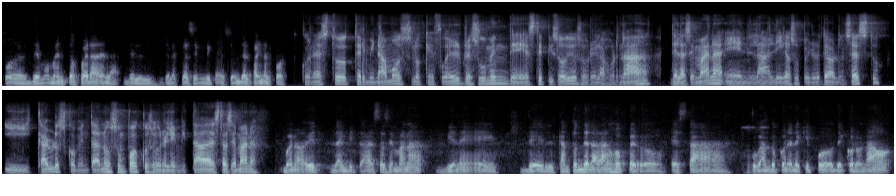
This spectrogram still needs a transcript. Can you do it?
pues, de momento fuera de la, del, de la clasificación del Final Four. Con esto terminamos lo que fue el resumen de este episodio sobre la jornada de la semana en la Liga Superior de Baloncesto. Y Carlos, comentanos un poco sobre la invitada de esta semana. Bueno, David, la invitada de esta semana viene del Cantón de Naranjo, pero está jugando con el equipo de Coronado.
